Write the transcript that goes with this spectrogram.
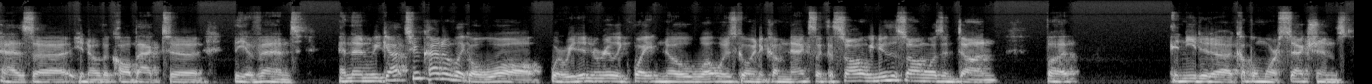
as uh, you know the callback to the event. And then we got to kind of like a wall where we didn't really quite know what was going to come next. Like the song, we knew the song wasn't done, but it needed a couple more sections.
